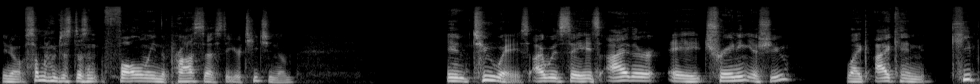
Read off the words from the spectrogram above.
you know, someone who just doesn't following the process that you're teaching them in two ways. I would say it's either a training issue, like I can keep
